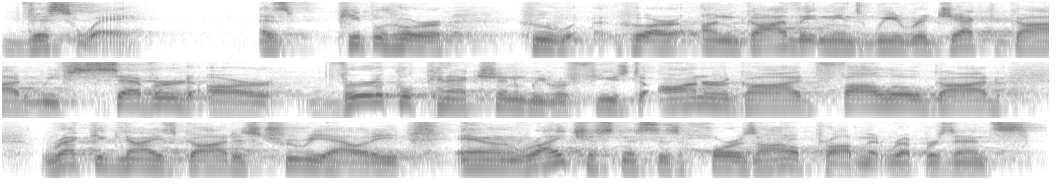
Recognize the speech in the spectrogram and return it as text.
this way. As people who are who, who are ungodly, it means we reject God. We've severed our vertical connection. We refuse to honor God, follow God, recognize God as true reality. And unrighteousness is a horizontal problem. It represents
